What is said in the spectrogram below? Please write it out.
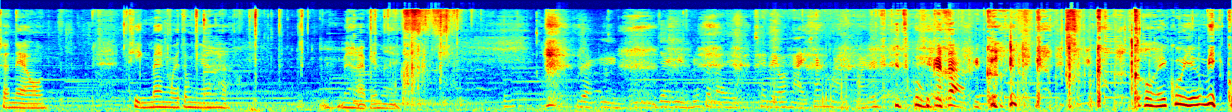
ชาแนลทิ้งแม่งไว้ตรงเนี้ยค่ะ ไม่หายไปไหน อย่างอื่น อย่างอื่นไม่เป็นไรชาแนลหายช่างมันขอให้ถุงกระดาษกันขอให้กูยังมีโก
